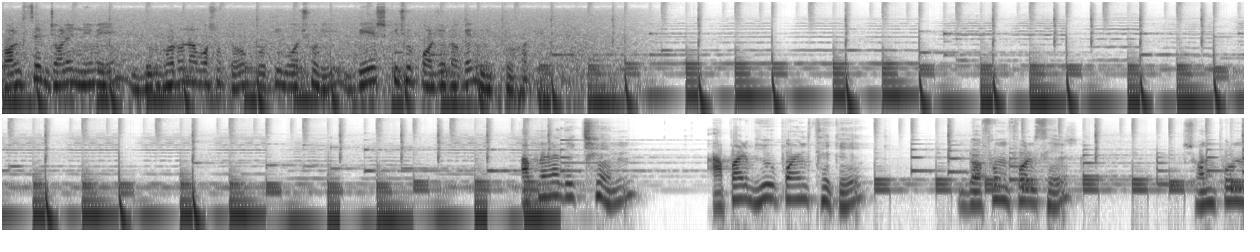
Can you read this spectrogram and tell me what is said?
ফলসের জলে নেমে দুর্ঘটনাবশত প্রতি বছরই বেশ কিছু পর্যটকের মৃত্যু ঘটে। আপনারা দেখছেন আপার ভিউ পয়েন্ট থেকে দশম ফলসের সম্পূর্ণ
